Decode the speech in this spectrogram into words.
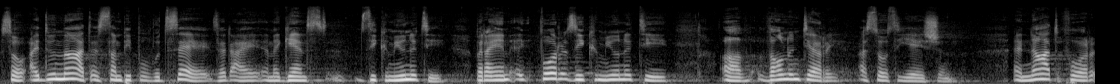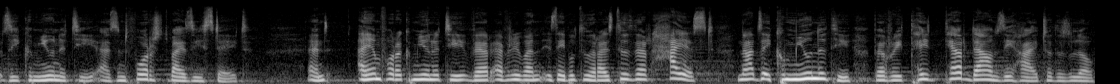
So I do not, as some people would say, that I am against the community, but I am for the community of voluntary association and not for the community as enforced by the state. And I am for a community where everyone is able to rise to their highest not a community where we tear down the high to the low,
